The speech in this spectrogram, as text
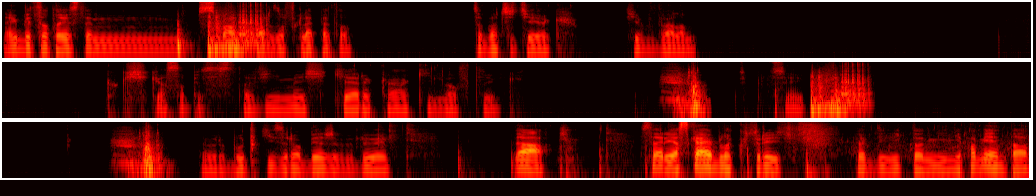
Jakby co to jestem słaby bardzo w klepę, to zobaczycie jak się wywalam. Koksika sobie zostawimy, sikierka, kiloftyk. Cyk. Dobra, budki zrobię, żeby były. A, seria Skyblock, której pewnie nikt o niej nie pamięta.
